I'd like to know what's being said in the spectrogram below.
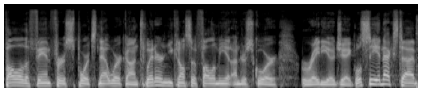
follow the Fan First Sports Network on Twitter, and you can also follow me at underscore Radio Jake. We'll see you next time.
